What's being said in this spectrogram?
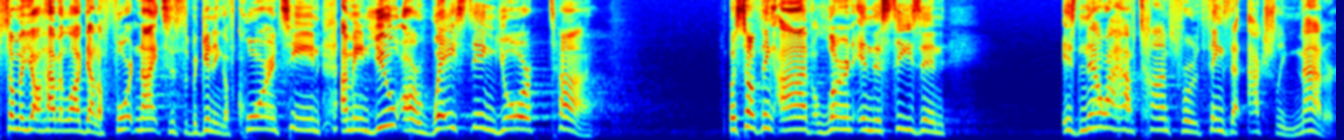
some of y'all haven't logged out a Fortnite since the beginning of quarantine. I mean, you are wasting your time. But something I've learned in this season is now I have times for things that actually matter.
